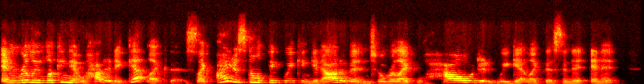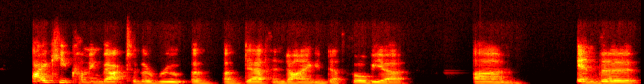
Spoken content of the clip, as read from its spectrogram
and really looking at how did it get like this like i just don't think we can get out of it until we're like well how did we get like this and it and it i keep coming back to the root of of death and dying and death phobia um and the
